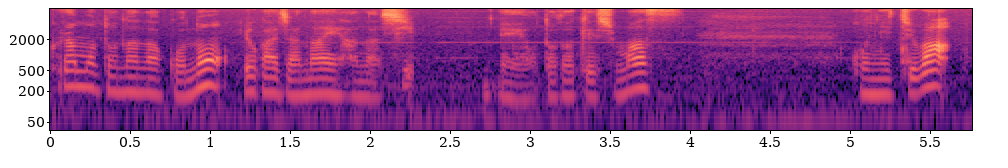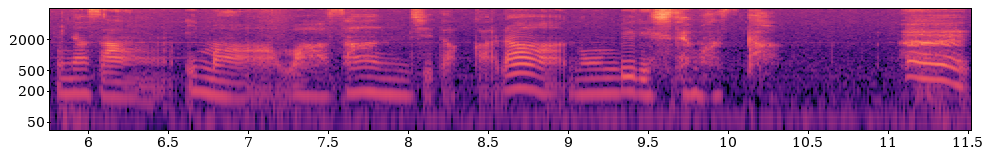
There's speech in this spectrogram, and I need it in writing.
倉本々子のヨガじゃない話、えー、お届けします。こんにちは。皆さん今は3時だからのんびりしてますか？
